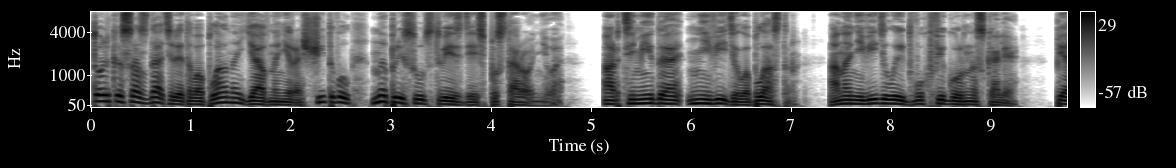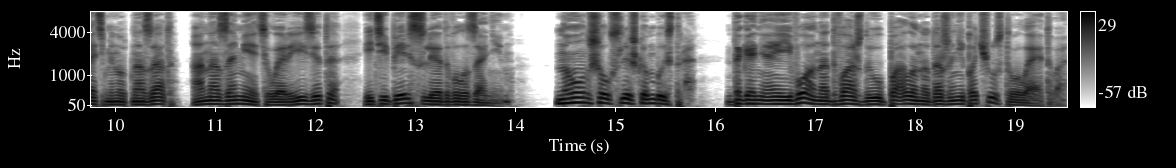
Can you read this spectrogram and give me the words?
Только создатель этого плана явно не рассчитывал на присутствие здесь постороннего. Артемида не видела бластер. Она не видела и двух фигур на скале. Пять минут назад она заметила Ризета и теперь следовала за ним. Но он шел слишком быстро. Догоняя его, она дважды упала, но даже не почувствовала этого.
